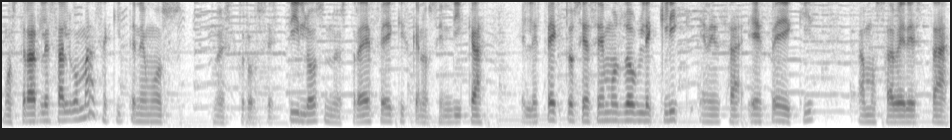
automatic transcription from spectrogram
mostrarles algo más aquí tenemos nuestros estilos, nuestra FX que nos indica el efecto. Si hacemos doble clic en esa FX, vamos a ver esta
